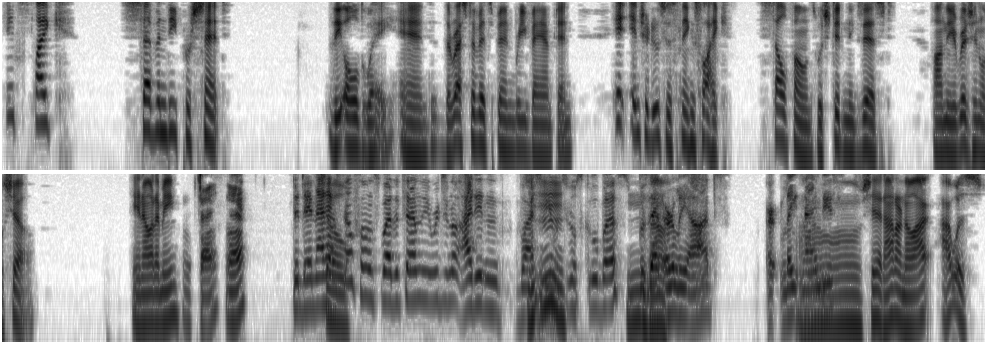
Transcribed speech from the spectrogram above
It's like 70% the old way, and the rest of it's been revamped, and it introduces things like cell phones, which didn't exist on the original show. You know what I mean? Okay. Yeah. Did they not have cell phones by the time the original? I didn't watch the original school bus. Mm, Was that early odds or late nineties? Oh shit! I don't know. I I was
